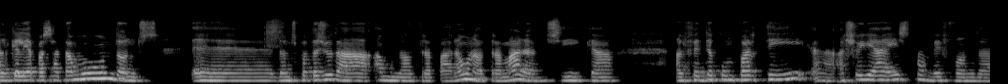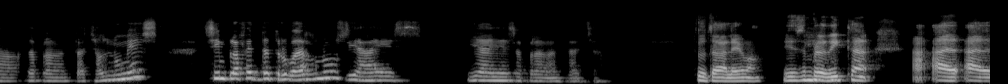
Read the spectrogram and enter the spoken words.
el que li ha passat a un, doncs, eh, doncs pot ajudar a un altre pare, a una altra mare. O sigui que el fet de compartir, eh, això ja és també font d'aprenentatge. El només simple fet de trobar-nos ja és, ja és aprenentatge. Total, Eva. Jo sempre dic que el, el,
